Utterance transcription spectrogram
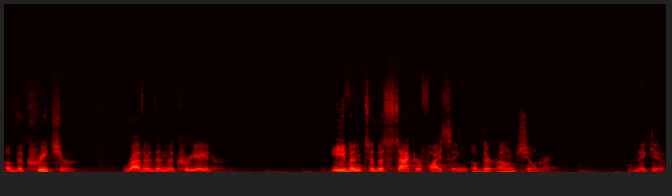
of the creature rather than the creator, even to the sacrificing of their own children. They give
